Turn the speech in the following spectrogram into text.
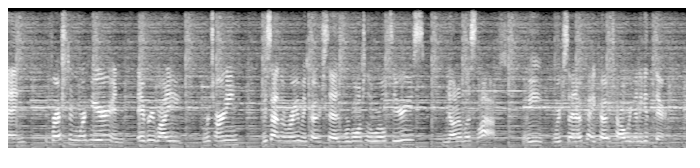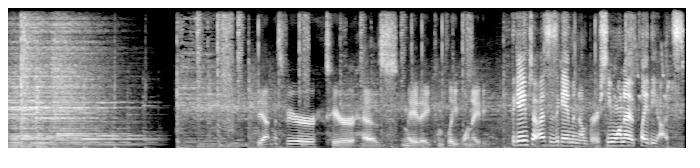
and the freshmen were here and everybody returning, we sat in the room and coach said, we're going to the World Series. None of us laughed. We, we said, okay, coach, how are we going to get there? The atmosphere here has made a complete 180. The game to us is a game of numbers. You want to play the odds.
